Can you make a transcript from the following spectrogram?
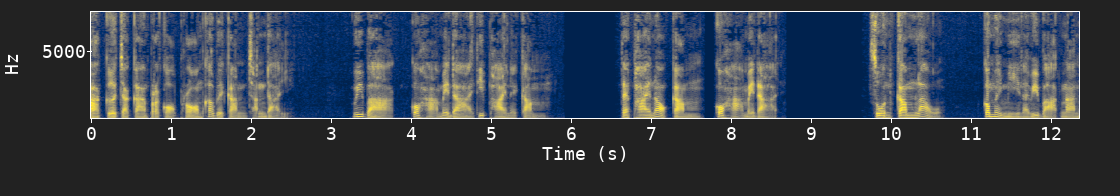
หากเกิดจากการประกอบพร้อมเข้าด้วยกันฉันใด วิบากก็หาไม่ได้ที่ภายในกรรม แต่ภายนอกกรรมก็หาไม่ได้ ส่วนกรรมเล่าก็ไม่มีในวิบากนั้น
